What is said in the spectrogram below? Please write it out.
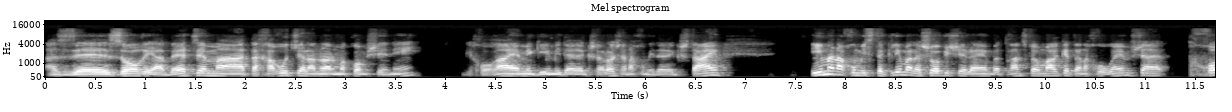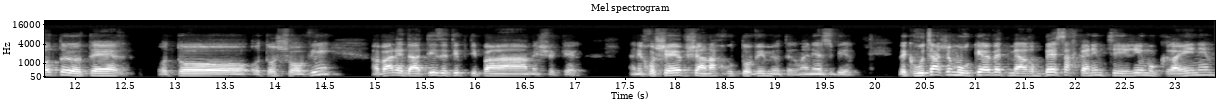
אז אה, זוריה, בעצם התחרות שלנו על מקום שני, לכאורה הם מגיעים מדרג שלוש, אנחנו מדרג שתיים. אם אנחנו מסתכלים על השווי שלהם ב Transfermarkt, אנחנו רואים שפחות או יותר אותו, אותו שווי, אבל לדעתי זה טיפ טיפה משקר. אני חושב שאנחנו טובים יותר, ואני אסביר. זו קבוצה שמורכבת מהרבה שחקנים צעירים אוקראינים,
